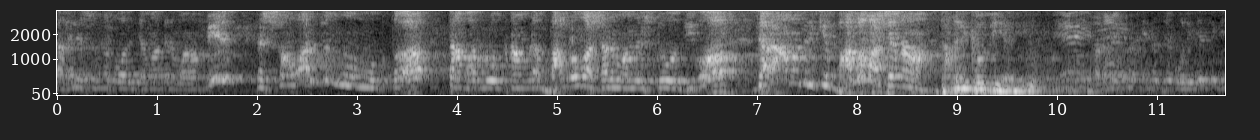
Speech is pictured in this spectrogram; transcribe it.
কাহিলে সুন্নত ওয়াল জামাতের মাহফিল তা সবার জন্য উন্মুক্ত। তাবারুক আমরা ভালোবাসার মানুষকেও দিব। যারা আমাদেরকে ভালোবাসে না তাদেরকেও দিয়ে দিব। এটা হচ্ছে অলিদের থেকে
